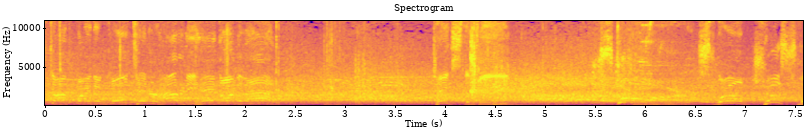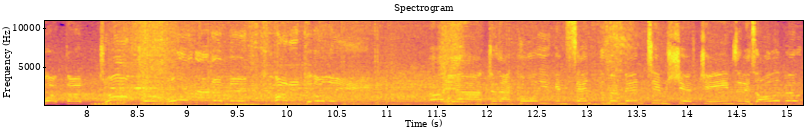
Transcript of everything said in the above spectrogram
stop by the goaltender. How did he that? takes the feed. Scores! Well, just what the doctor ordered, and they've cut into the lead. Oh, yeah, after that goal, you can sense the momentum shift, James, and it's all about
